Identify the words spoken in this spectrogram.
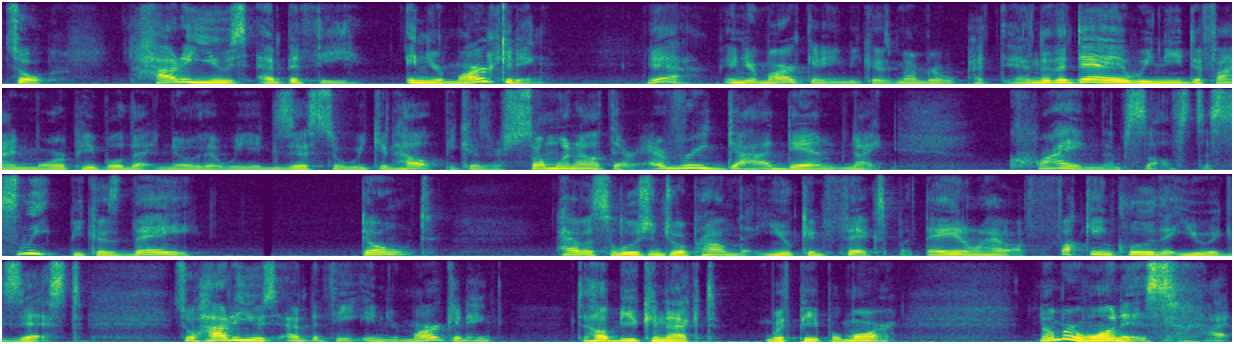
So, how to use empathy in your marketing? Yeah, in your marketing, because remember, at the end of the day, we need to find more people that know that we exist so we can help. Because there's someone out there every goddamn night crying themselves to sleep because they don't have a solution to a problem that you can fix, but they don't have a fucking clue that you exist. So, how to use empathy in your marketing to help you connect with people more. Number one is I,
